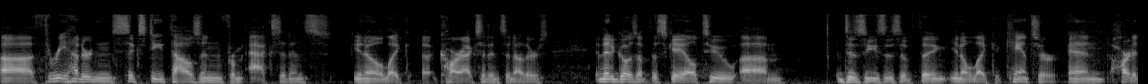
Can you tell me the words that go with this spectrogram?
Uh, 360,000 from accidents, you know, like uh, car accidents and others. And then it goes up the scale to um, diseases of thing, you know, like cancer and heart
